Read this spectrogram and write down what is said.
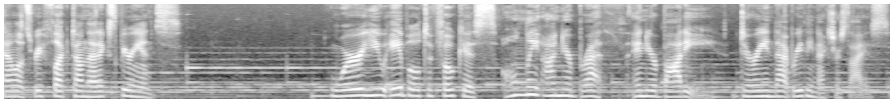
Now let's reflect on that experience. Were you able to focus only on your breath and your body during that breathing exercise?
